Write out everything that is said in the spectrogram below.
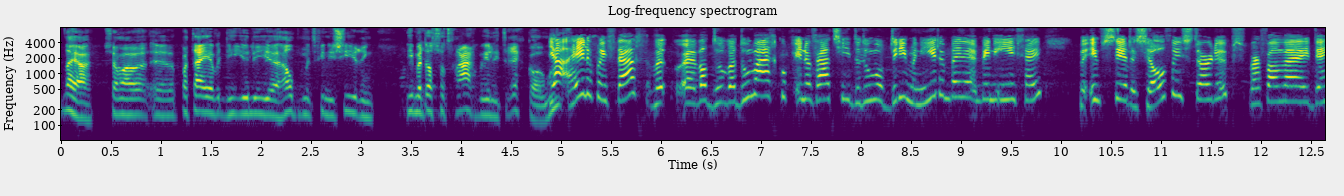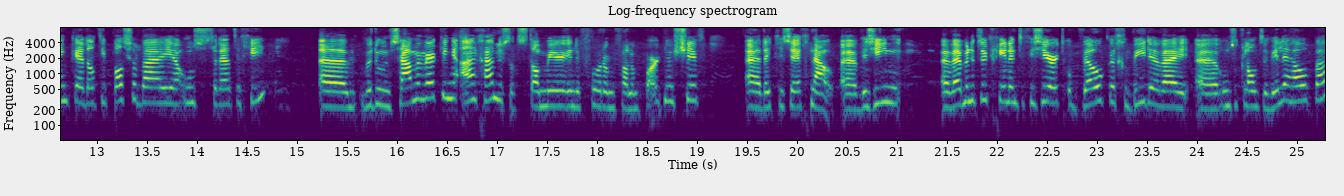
nou ja, zeg maar, partijen die jullie helpen met financiering die met dat soort vragen bij jullie terechtkomen? Ja, hele goede vraag. Wat, doen, wat doen we eigenlijk op innovatie? Dat doen we op drie manieren binnen, binnen ING. We investeren zelf in start-ups waarvan wij denken dat die passen bij onze strategie. Uh, we doen samenwerkingen aangaan, dus dat is dan meer in de vorm van een partnership. dat je zegt, nou, we zien we hebben natuurlijk geïdentificeerd op welke gebieden wij uh, onze klanten willen helpen.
